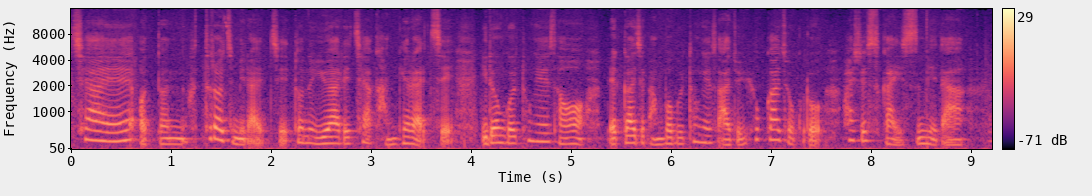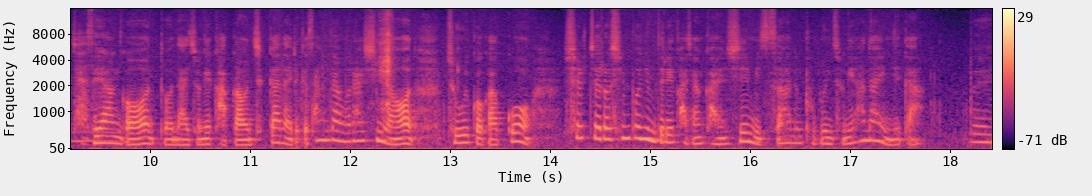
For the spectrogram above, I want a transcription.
치아의 어떤 흐트러짐이랄지 또는 위아래 치아 관계랄지 이런 걸 통해서 몇 가지 방법을 통해서 아주 효과적으로 하실 수가 있습니다. 자세한 건 또 나중에 가까운 치과나 이렇게 상담을 하시면 좋을 것 같고 실제로 신부님들이 가장 관심 있어 하는 부분 중에 하나입니다. 네.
